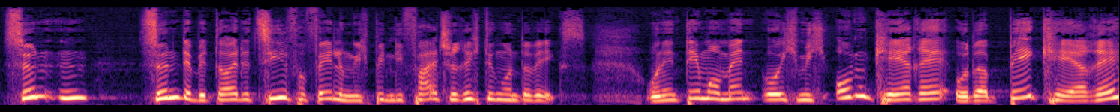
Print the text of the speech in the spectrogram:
Sünden, Sünde bedeutet Zielverfehlung, ich bin in die falsche Richtung unterwegs. Und in dem Moment, wo ich mich umkehre oder bekehre,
